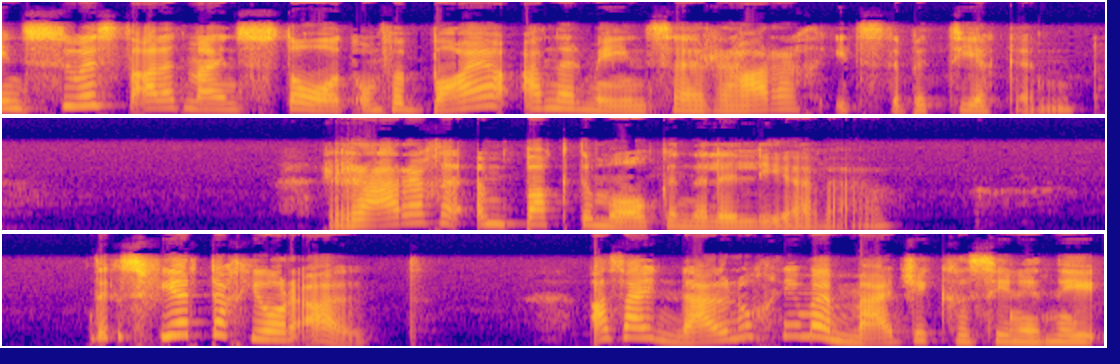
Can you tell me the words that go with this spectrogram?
En so stel dit my in staat om vir baie ander mense regtig iets te beteken. Regtig 'n impak te maak in hulle lewe. Ek is 40 jaar oud. As hy nou nog nie my magic gesien het nie,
